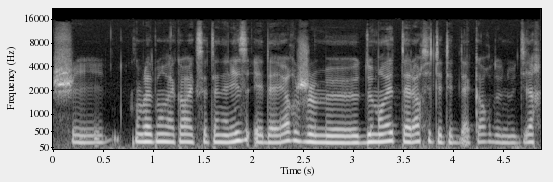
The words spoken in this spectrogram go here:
je suis complètement d'accord avec cette analyse. Et d'ailleurs, je me demandais tout à l'heure si tu étais d'accord de nous dire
